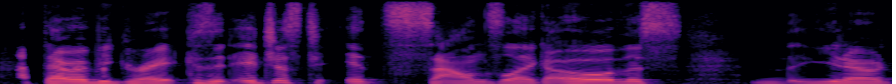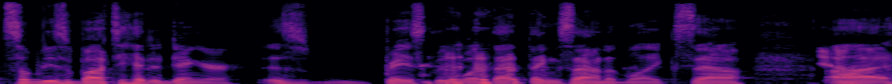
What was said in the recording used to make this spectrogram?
that would be great because it, it just it sounds like oh this you know somebody's about to hit a dinger is basically what that thing sounded like. So yeah. uh,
